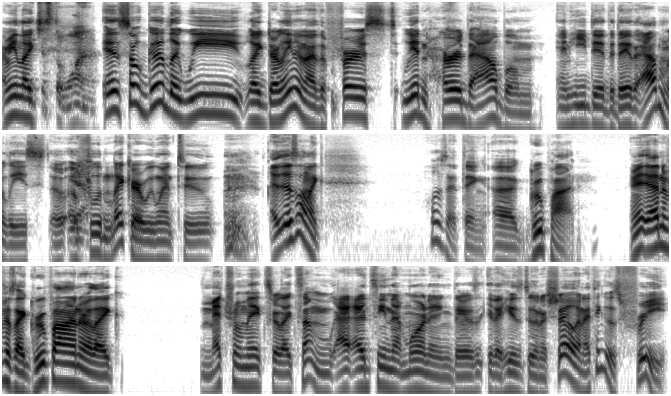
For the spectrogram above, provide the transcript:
I mean, like it's just the one. it's so good. Like we, like Darlene and I, the first we hadn't heard the album, and he did the day of the album release of, of Food and Liquor. We went to it was on like what was that thing? Uh, Groupon. I, mean, I don't know if it's like Groupon or like Metro Mix or like something. I, I'd seen that morning there was that he was doing a show, and I think it was free.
